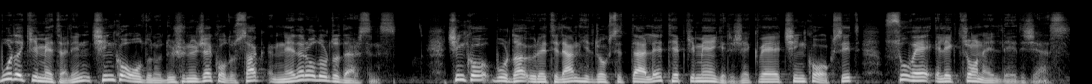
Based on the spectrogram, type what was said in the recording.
buradaki metalin çinko olduğunu düşünecek olursak neler olurdu dersiniz? Çinko burada üretilen hidroksitlerle tepkimeye girecek ve çinko oksit su ve elektron elde edeceğiz.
